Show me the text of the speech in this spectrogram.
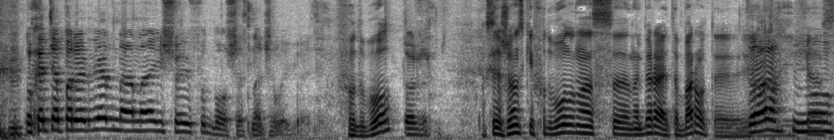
Ну, хотя параллельно она еще и в футбол сейчас начала играть. Футбол? Тоже. Кстати, женский футбол у нас э, набирает обороты. Да, И ну...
